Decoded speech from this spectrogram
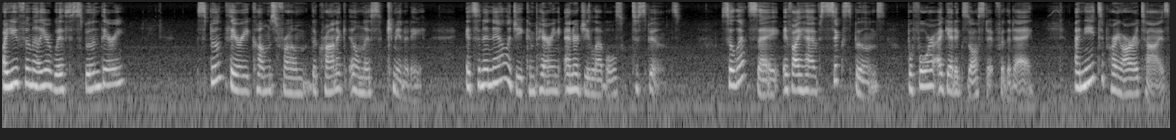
Are you familiar with spoon theory? Spoon theory comes from the chronic illness community. It's an analogy comparing energy levels to spoons. So let's say if I have six spoons before I get exhausted for the day, I need to prioritize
